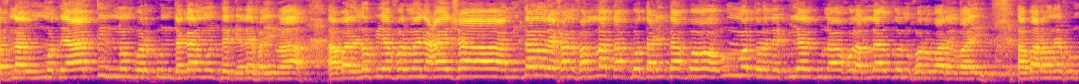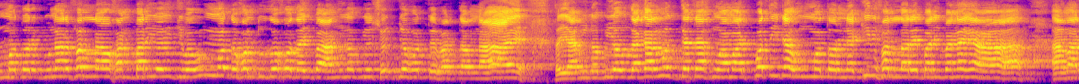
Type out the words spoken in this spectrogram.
আপনার উন্মতে আর তিন নম্বর কোন জায়গার মধ্যে গেলে ভাইবা? আবার নবিয়া ফরমাইন, আয়েশা, মিজানোর এখান ফাল্লা থাকব দাড়ি থাকব উম্মতর নেকিয়ার গুণা হল আল্লাহ ওজন করবারে ভাই। আবার অনেক উম্মতর গুনার ফাল্লা ওখান বাড়ি হয়ে যাব উন্মত হল দুদক যাইবা, আমি নবী সহ্য করতে পারতাম নাই তাই আমি নবী ও জায়গার মধ্যে থাকব, আমার প্রতিটা উম্মতর নেকির ফাল্লারে বাড়ি বানাইয়া আমার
